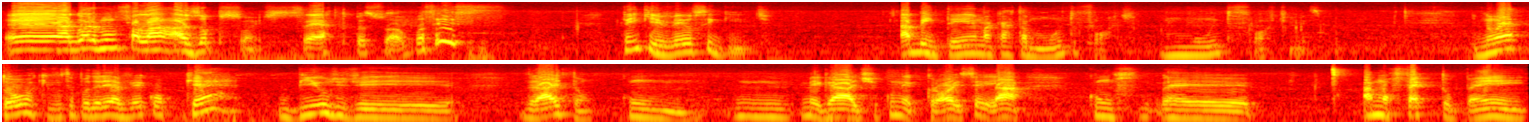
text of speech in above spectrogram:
É, agora vamos falar as opções, certo, pessoal? Vocês têm que ver o seguinte. A Benten é uma carta muito forte, muito forte mesmo. Não é à toa que você poderia ver qualquer build de Dryton com um Megad, com Necroid, sei lá, com é, Amorfecto Pen,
